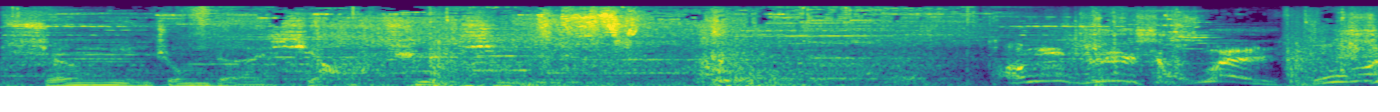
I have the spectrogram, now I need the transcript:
生命中的小确幸。旁边守卫，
